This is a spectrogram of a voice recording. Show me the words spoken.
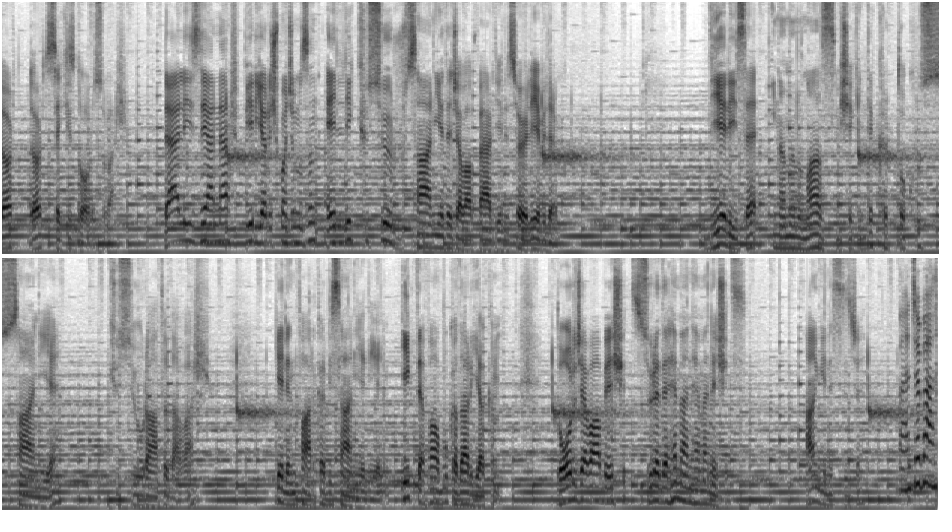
4, 4, 8 doğrusu var. Değerli izleyenler, bir yarışmacımızın 50 küsür saniyede cevap verdiğini söyleyebilirim. Diğeri ise inanılmaz bir şekilde 49 saniye küsuratı da var. Gelin farka bir saniye diyelim. İlk defa bu kadar yakın. Doğru cevabı eşit. Sürede hemen hemen eşit. Hanginiz sizce? Bence ben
